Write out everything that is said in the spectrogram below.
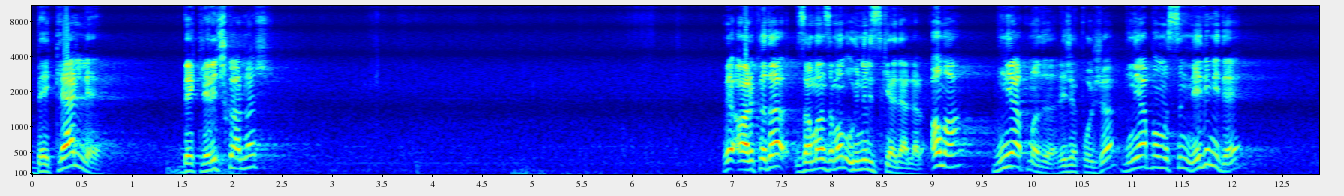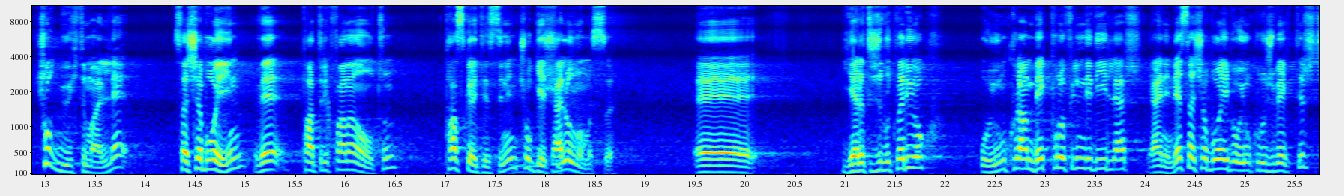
beklerle bekleri çıkarlar. Ve arkada zaman zaman oyunu riske ederler. Ama bunu yapmadı Recep Hoca. Bunu yapmamasının nedeni de çok büyük ihtimalle Sacha Boey'in ve Patrick Van Aanholt'un pas kalitesinin çok yeterli olmaması. Ee, yaratıcılıkları yok. Oyun kuran bek profilinde değiller. Yani ne Sacha Boey bir oyun kurucu bektir,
